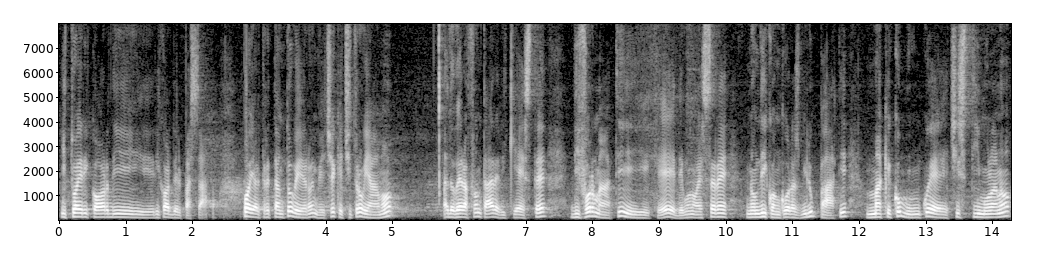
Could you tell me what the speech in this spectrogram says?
i tuoi ricordi, ricordi del passato. Poi è altrettanto vero invece che ci troviamo a dover affrontare richieste di formati che devono essere, non dico ancora sviluppati, ma che comunque ci stimolano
